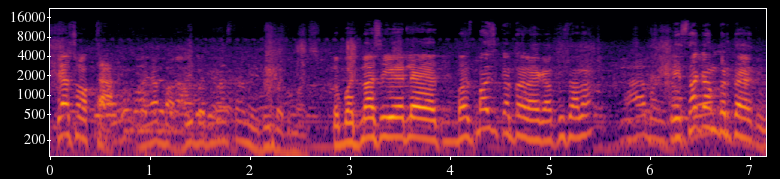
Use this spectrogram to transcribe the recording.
આ આમાં. કઈ ભૂલ થા કઈ ભૂલ કરી કરતા નહીં પા. દોઢ રૂપિયા વાળી નાવો માફી થાપલા માજો તમે કહી દો આ થાપલા કઈ માજો ભૂલ થાય રે તારો ભીડું તારો ભીડું. એ, તમે હમણાં હાથ પડવા માંડો જો ભાઈ આ બંકો ક્યાં શોખ થા તો બદમાશી એટલે બસમાં જ કરતા रहेगा તું साला ऐसा काम करता है तू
